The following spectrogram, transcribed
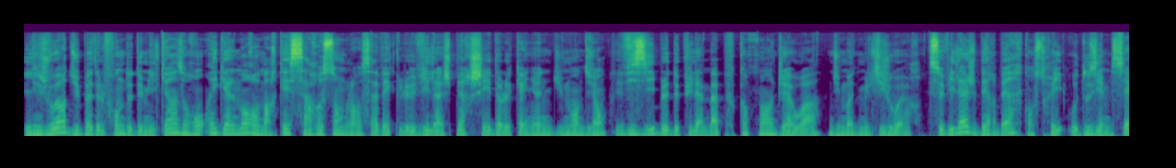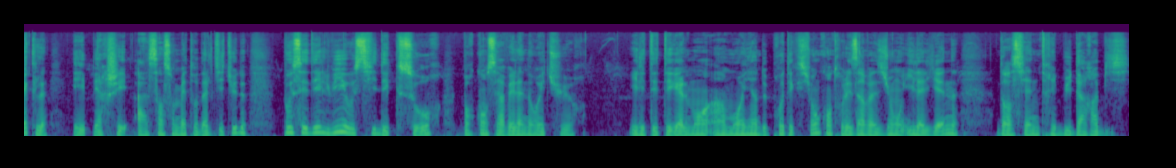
Les joueurs du Battlefront de 2015 auront également remarqué sa ressemblance avec le village perché dans le canyon du Mendiant, visible depuis la map Campement Jawa du mode multijoueur. Ce village berbère, construit au XIIe siècle et perché à 500 mètres d'altitude, possédait lui aussi des xors pour conserver la nourriture. Il était également un moyen de protection contre les invasions hilaliennes d'anciennes tribus d'Arabie.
